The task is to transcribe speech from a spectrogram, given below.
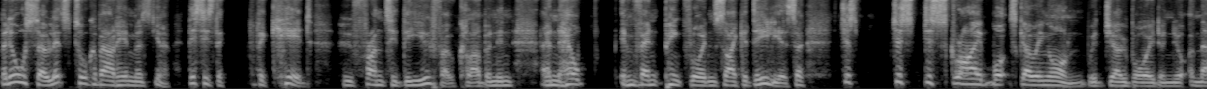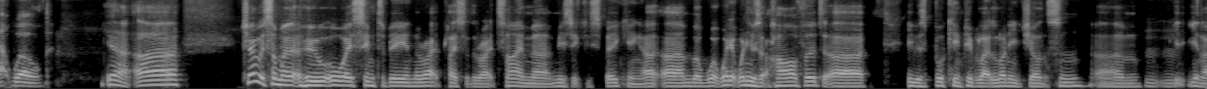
But also, let's talk about him as you know, this is the the kid who fronted the UFO club and in, and helped invent Pink Floyd and psychedelia. So just just describe what's going on with Joe Boyd and your and that world. Yeah. Uh, Joe was someone who always seemed to be in the right place at the right time, uh, musically speaking. Uh, um, but when, when he was at Harvard, uh, he was booking people like Lonnie Johnson, um, y- you know,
